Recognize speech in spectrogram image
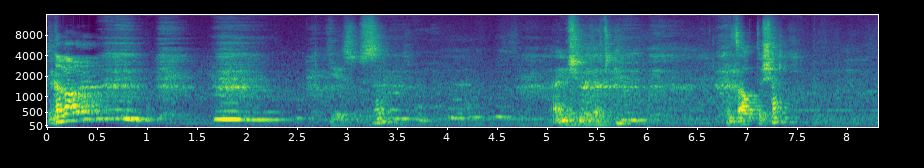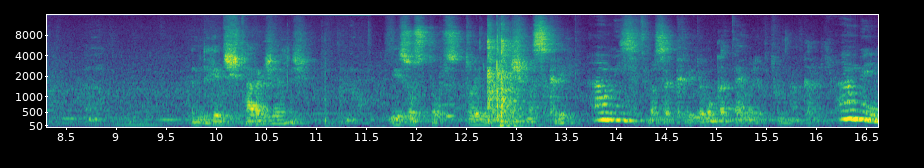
ድገም አሁን። ኢየሱስ አይንሽ ምለች ህንፃ ወጥተሻል? እንደሄድሽ ታረግዣለሽ የሶስት ወር ስትሆኝ መስክሪ። አሜን። ስትመሰክሪ ደግሞ ቀጣይ መልእክቱ እናገራለን። አሜን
